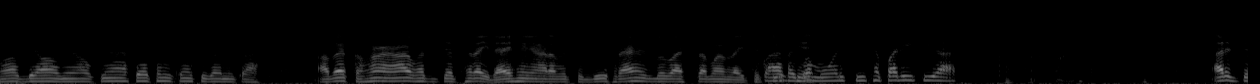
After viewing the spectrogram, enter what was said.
और ब्याह में आओ क्या सेटिंग कैसी बनी का? अबे कहाँ यार भज जब फिर ही रहे हैं यार अबे तो देख रहे हैं व्यवस्था बन रही तो ठीक है। मोड़ी पीछे पड़ी थी यार। अरे तो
